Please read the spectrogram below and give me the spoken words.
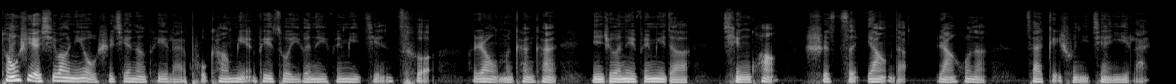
同时，也希望你有时间呢可以来普康免费做一个内分泌检测，让我们看看你这个内分泌的情况是怎样的，然后呢再给出你建议来。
